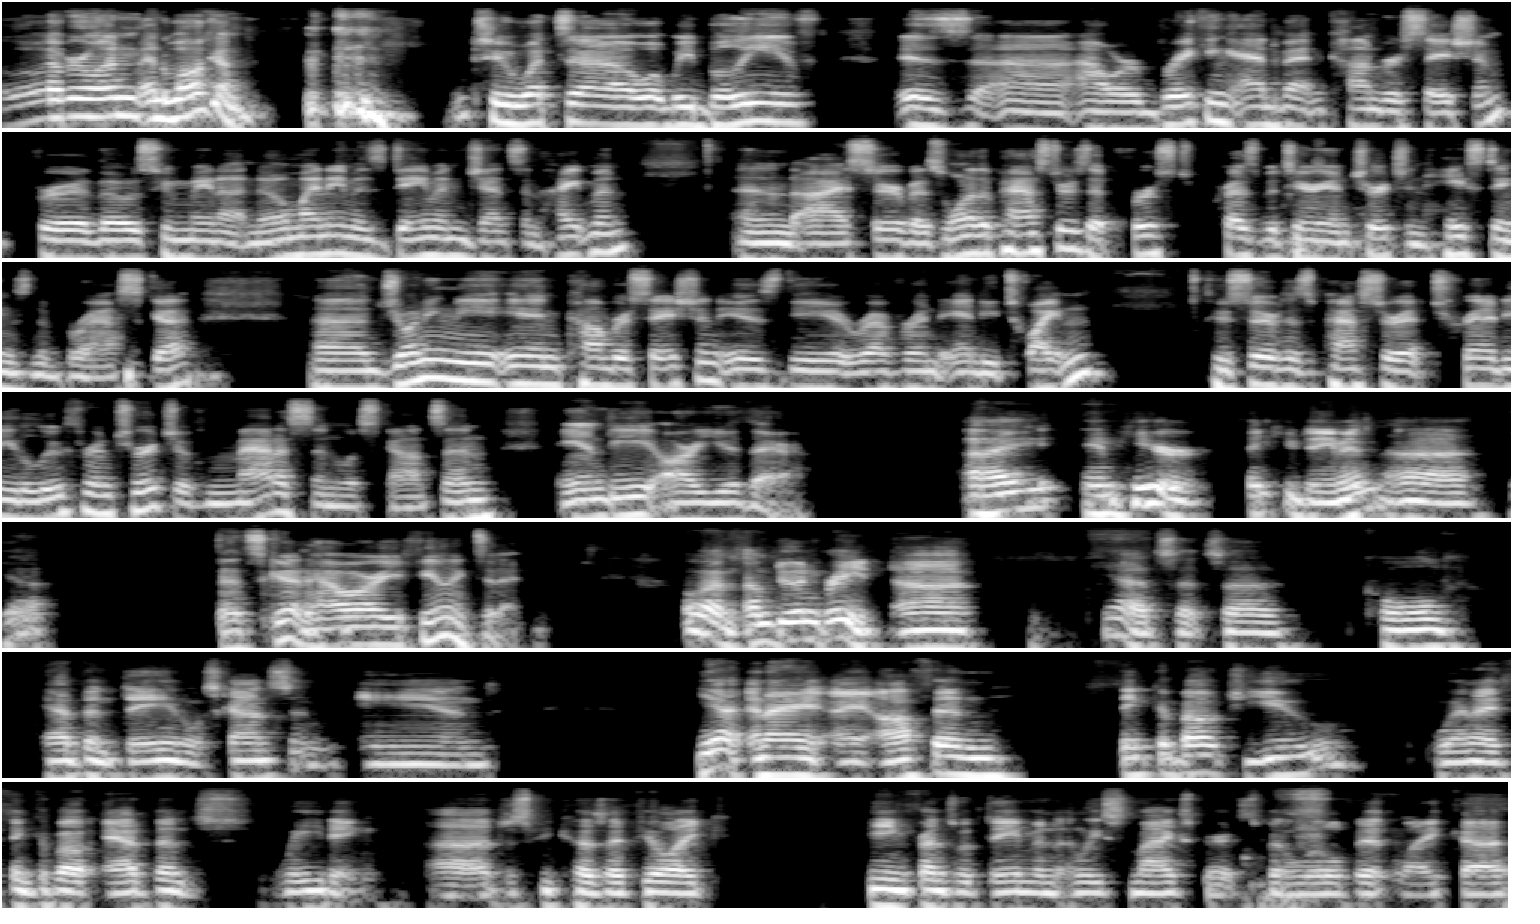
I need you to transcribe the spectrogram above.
Hello, everyone, and welcome to what uh, what we believe is uh, our Breaking Advent conversation. For those who may not know, my name is Damon Jensen Heitman, and I serve as one of the pastors at First Presbyterian Church in Hastings, Nebraska. Uh, joining me in conversation is the Reverend Andy Twiton, who serves as pastor at Trinity Lutheran Church of Madison, Wisconsin. Andy, are you there? I am here. Thank you, Damon. Uh, yeah. That's good. How are you feeling today? Oh, I'm, I'm doing great. Uh, yeah, it's it's a cold Advent day in Wisconsin, and yeah, and I, I often think about you when I think about Advent waiting, uh, just because I feel like being friends with Damon, at least in my experience, has been a little bit like uh,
